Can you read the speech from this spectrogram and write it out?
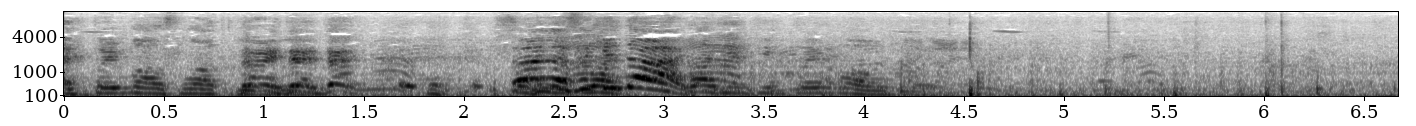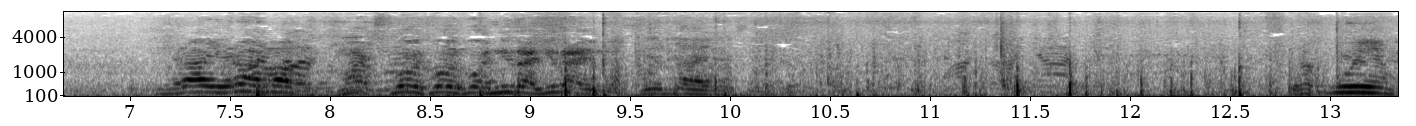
блядь, поймал сладкий. Дай, дай, дай. Саня, закидай! Сладенький поймал, блядь. Играй, играй, Макс. Макс, свой, свой, свой, не дай, не дай ему. Съедай, Максимка. Страхуем.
